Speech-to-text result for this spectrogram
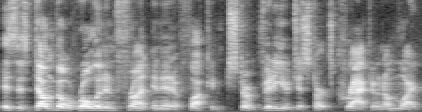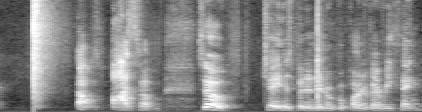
is this dumbbell rolling in front, and then a fucking start video just starts cracking, and I'm like, oh, awesome. So Jay has been an integral part of everything.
